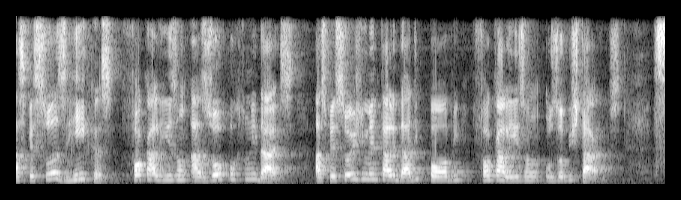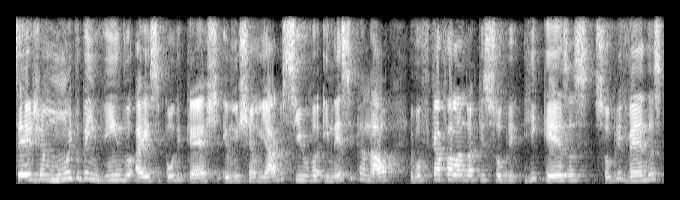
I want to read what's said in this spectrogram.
as pessoas ricas focalizam as oportunidades. As pessoas de mentalidade pobre focalizam os obstáculos. Seja muito bem-vindo a esse podcast. Eu me chamo Iago Silva e nesse canal eu vou ficar falando aqui sobre riquezas, sobre vendas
